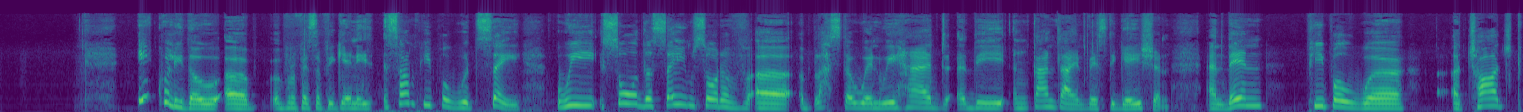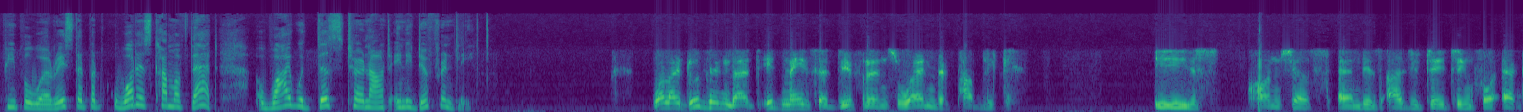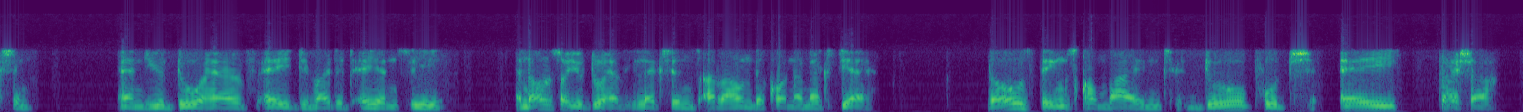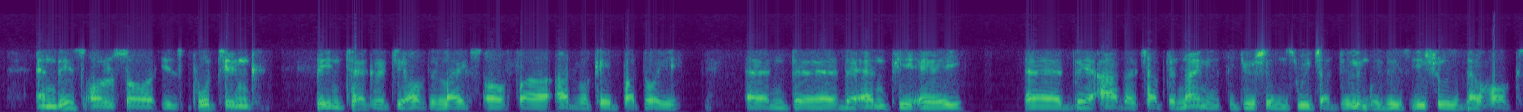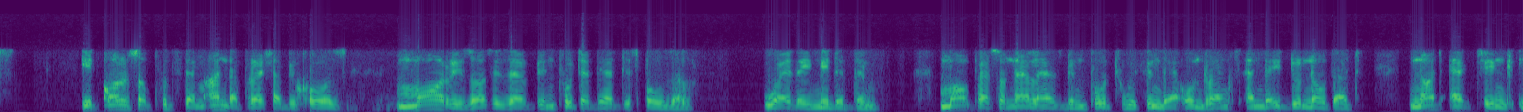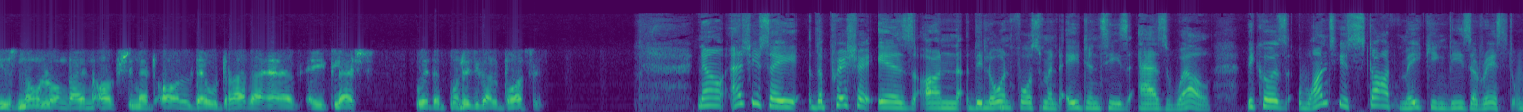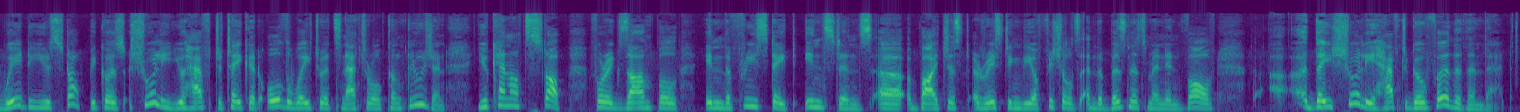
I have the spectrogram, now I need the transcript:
Equally, though, uh, Professor Fikeni, some people would say we saw the same sort of uh, bluster when we had the Nkandla investigation, and then people were uh, charged, people were arrested. But what has come of that? Why would this turn out any differently? Well, I do think that it makes a difference when the public is conscious and is agitating for action. And you do have a divided ANC, and also you do have elections around the corner next year. Those things combined do put a pressure, and this also is putting the integrity of the likes of uh, Advocate Batohi and uh, the NPA uh, the other Chapter 9 institutions which are dealing with these issues, the Hawks, it also puts them under pressure because more resources have been put at their disposal where they needed them. More personnel has been put within their own ranks, and they do know that not acting is no longer an option at all. They would rather have a clash with the political bosses. Now, as you say, the pressure is on the law enforcement agencies as well, because once you start making these arrests, where do you stop? Because surely you have to take it all the way to its natural conclusion. You cannot stop, for example, in the Free State instance, uh, by just arresting the officials and the businessmen involved. Uh, they surely have to go further than that.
